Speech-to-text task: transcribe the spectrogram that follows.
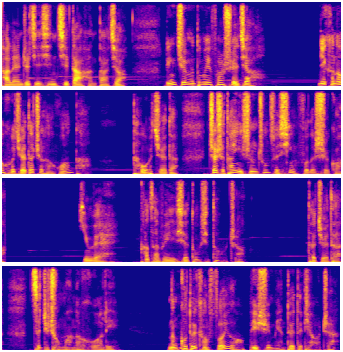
他连着几星期大喊大叫，邻居们都没法睡觉。你可能会觉得这很荒唐，但我觉得这是他一生中最幸福的时光，因为他在为一些东西斗争。他觉得自己充满了活力，能够对抗所有必须面对的挑战。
